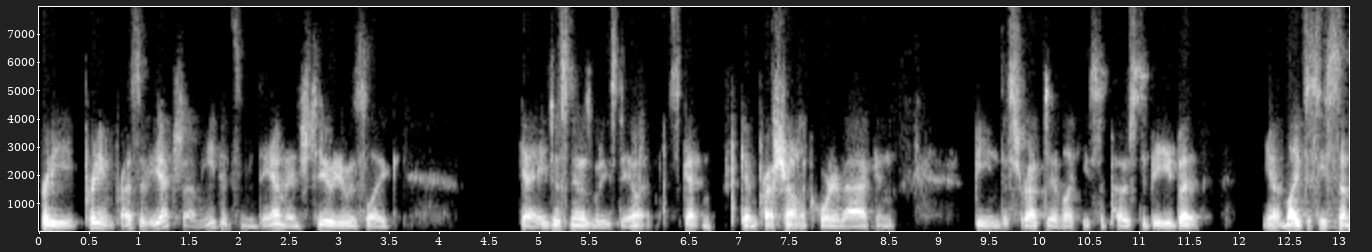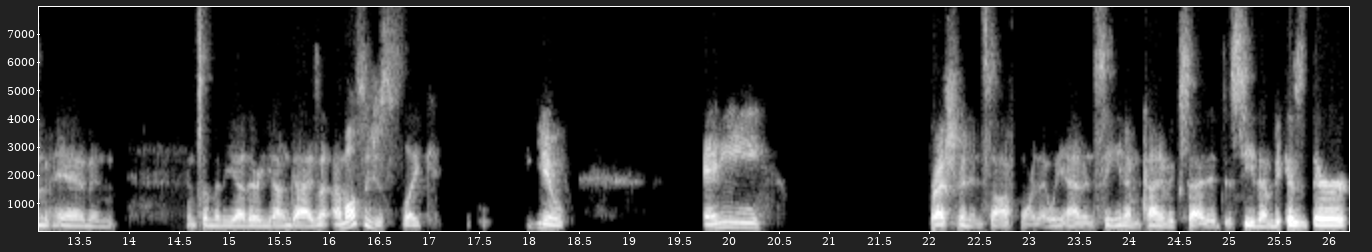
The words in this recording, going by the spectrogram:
pretty pretty impressive. He actually, I mean, he did some damage too. He was like, yeah, he just knows what he's doing. He's getting getting pressure on the quarterback and being disruptive like he's supposed to be. But you know, I'd like to see some of him and and some of the other young guys. I'm also just like, you know, any freshman and sophomore that we haven't seen, I'm kind of excited to see them because they're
